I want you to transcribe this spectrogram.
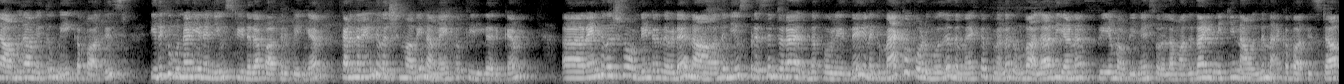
நான் அமுதாமித்து மேக்கப் ஆர்டிஸ்ட் இதுக்கு முன்னாடி என்ன நியூஸ் ரீடராக பார்த்துருப்பீங்க. கடந்த ரெண்டு வருஷமாகவே நான் மேக்கப் ஃபீல்டில் இருக்கேன். ரெண்டு வருஷம் அப்படின்றத விட நான் வந்து நியூஸ் ப்ரெசென்டராக இருந்த போலேருந்தே எனக்கு மேக்கப் போடும்போது அந்த மேக்கப் மேலே ரொம்ப அலாதியான பிரியம் அப்படின்னே சொல்லலாம். அதுதான் இன்னைக்கு நான் வந்து மேக்கப் ஆர்டிஸ்ட்டாக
